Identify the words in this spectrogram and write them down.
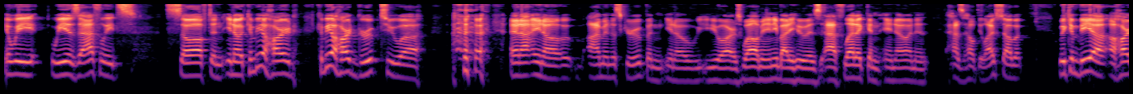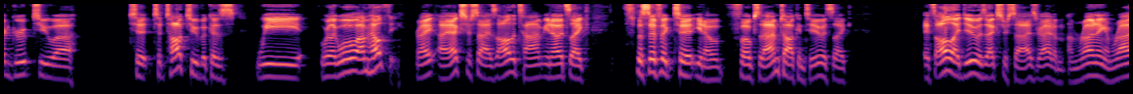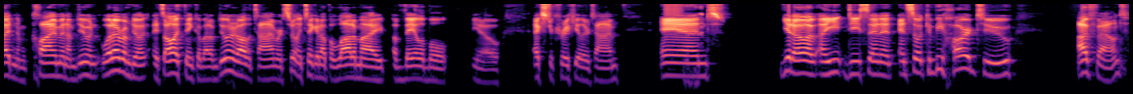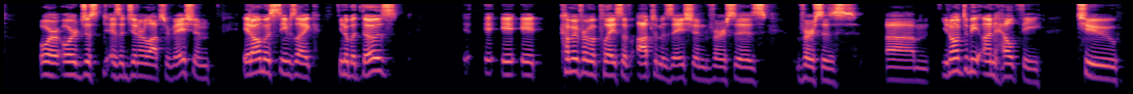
And we we as athletes so often, you know, it can be a hard can be a hard group to uh, and I, you know, I'm in this group, and you know, you are as well. I mean, anybody who is athletic and you know and has a healthy lifestyle, but we can be a, a hard group to uh, to to talk to because we we're like, well, I'm healthy, right? I exercise all the time. You know, it's like specific to you know folks that I'm talking to. It's like it's all I do is exercise, right? I'm, I'm running, I'm riding, I'm climbing, I'm doing whatever I'm doing. It's all I think about. I'm doing it all the time, or it's certainly taking up a lot of my available, you know, extracurricular time. And, you know, I, I eat decent. And, and so it can be hard to, I've found, or, or just as a general observation, it almost seems like, you know, but those, it, it, it coming from a place of optimization versus, versus um, you don't have to be unhealthy to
